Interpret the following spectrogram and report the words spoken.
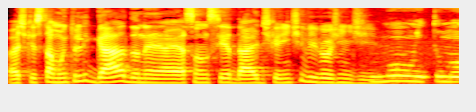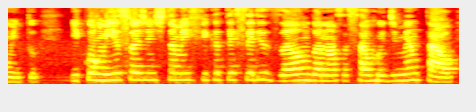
Eu acho que isso está muito ligado, né, a essa ansiedade que a gente vive hoje em dia. Muito, muito. E com isso a gente também fica terceirizando a nossa saúde mental.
